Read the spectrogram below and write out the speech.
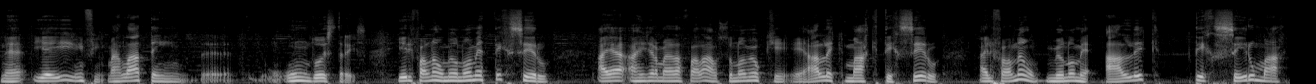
né? E aí, enfim, mas lá tem é, um, dois, três. E ele fala: não, meu nome é terceiro. Aí a, Ranger Amarela fala: Ah, o seu nome é o quê? É Alec Mark III? Aí ele fala: Não, meu nome é Alec III Mark.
